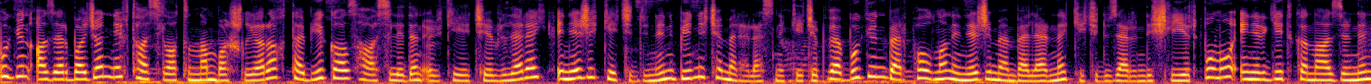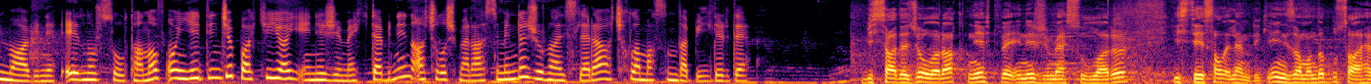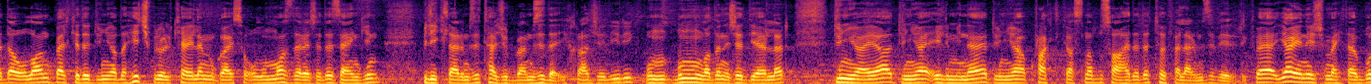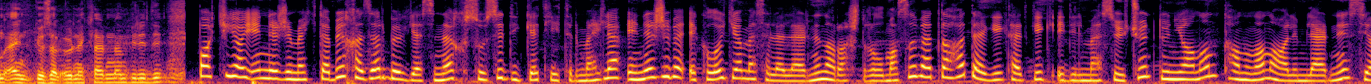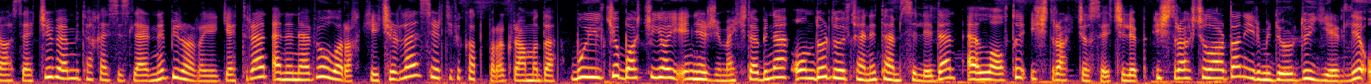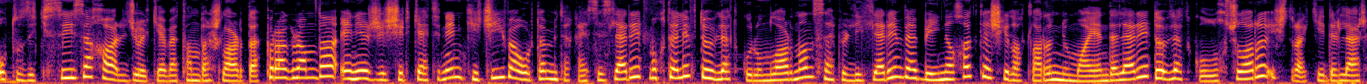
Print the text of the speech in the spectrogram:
Bu gün Azərbaycan neft hasilatından başlayaraq təbii qaz hasil edən ölkəyə çevrilərək enerji keçidinin bir neçə mərhələsini keçib və bu gün bərpa olunan enerji mənbələrinə keçid üzərində işləyir. Bunu Energetika Nazirinin müavini Elnur Sultanov 17-ci Bakı Yay Enerji Məktəbinin açılış mərasimində jurnalistlərə açıqlamasında bildirdi. Biz sadəcə olaraq neft və enerji məhsulları istehsal eləmirik. Eyni zamanda bu sahədə olan bəlkə də dünyada heç bir ölkə ilə müqayisə olunmaz dərəcədə zəngin biliklərimizi, təcrübəmizi də ixrac edirik. Bununla da necə deyərlər, dünyaya, dünya elminə, dünya praktikasına bu sahədə də töhfələrimizi veririk. Və Yay Enerji Məktəbi bunun ən gözəl örnəklərindən biridir. Bakı Yay Enerji Məktəbi Xəzər bölgəsinə xüsusi diqqət yetirməklə enerji və ekologiya məsələlərinin araşdırılması və daha dəqiq tədqiq edilməsi üçün dünyanın tanınan alimlərini, siyasətçi və mütəxəssislərini bir araya gətirən ənənəvi olaraq keçirilən sertifikat proqramıdır. Bu ilki Bakı Yay Enerji Məktəbinə 14 ölkəni təmsil edən 56 iştirakçı seçilib. İştirakçılardan 24-ü yerli, 32-si isə xarici ölkə vətəndaşlarıdır. Proqramda enerji şirkətinin kiçik və orta mütəxəssisləri, müxtəlif dövlət qurumlarının, səfirliklərin və beynəlxalq təşkilatların nümayəndələri, dövlət qulluqçuları iştirak edirlər.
